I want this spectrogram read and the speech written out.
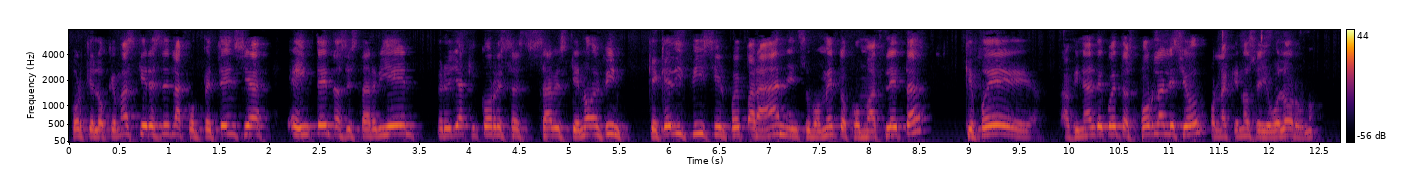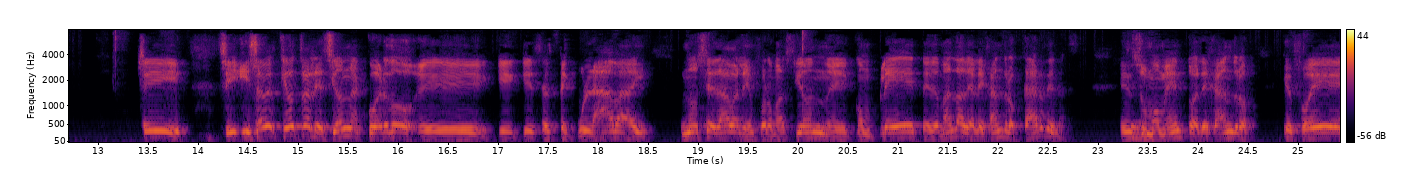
porque lo que más quieres es la competencia e intentas estar bien, pero ya que corres sabes que no, en fin, que qué difícil fue para Anne en su momento como atleta, que fue a final de cuentas por la lesión por la que no se llevó el oro, ¿no? Sí, sí, y sabes qué otra lesión me acuerdo eh, que, se especulaba y no se daba la información eh, completa y demás, la de Alejandro Cárdenas. En su momento, Alejandro, que fue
